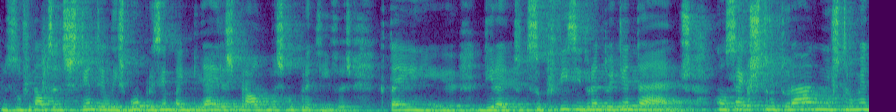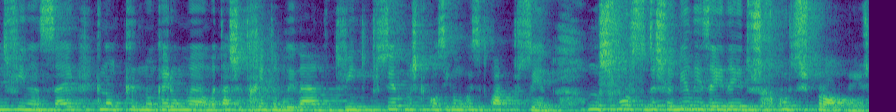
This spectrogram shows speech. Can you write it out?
no final dos anos 70 em Lisboa, por exemplo, em Pilheiras, para algumas cooperativas, que têm eh, direito de superfície durante 80 anos, consegue estruturar um instrumento financeiro que não, que não queira uma, uma taxa de rentabilidade de 20%, mas que consiga uma coisa de 4%. Um esforço das famílias, a ideia dos recursos próprios.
